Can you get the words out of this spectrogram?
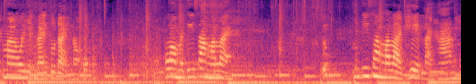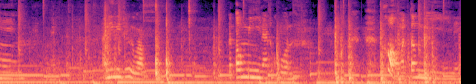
ปมาว่าอยากได้ตัวใดเนาะเพราะว่าแมตตี้สร้างมาหลายอึ๊บแมตตี้สร้างมาหลายเพจหลายฮานแฮงอันนี้นี่ถือแบบก็ต้องมีนะทุกคน ของมันต้องมีนี่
